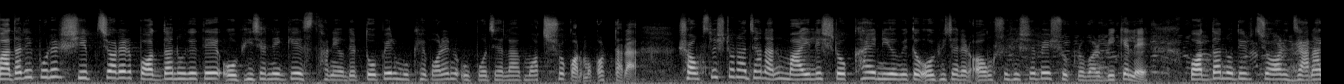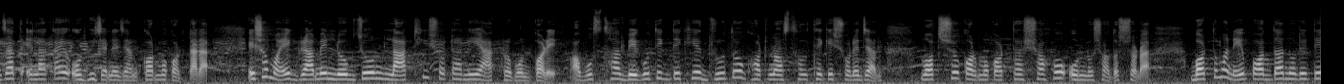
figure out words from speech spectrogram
মাদারীপুরের শিবচরের পদ্মা নদীতে অভিযানে গিয়ে স্থানীয়দের তোপের মুখে পড়েন উপজেলা মৎস্য কর্মকর্তারা। সংশ্লিষ্টরা জানান, মাইলিশ রক্ষায় নিয়মিত অভিযানের অংশ হিসেবে শুক্রবার বিকেলে পদ্মা নদীর চর জানাজাত এলাকায় অভিযানে যান কর্মকর্তারা। এ সময় গ্রামের লোকজন লাঠি সোটা নিয়ে আক্রমণ করে। অবস্থা বেগতিক দেখে দ্রুত ঘটনাস্থল থেকে সরে যান মৎস্য কর্মকর্তা সহ অন্য সদস্যরা। বর্তমানে পদ্মা নদীতে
